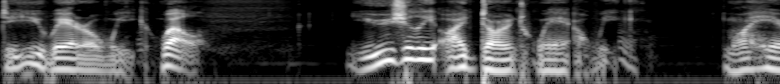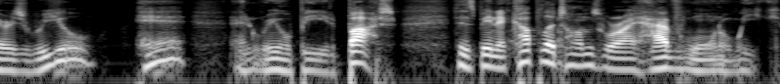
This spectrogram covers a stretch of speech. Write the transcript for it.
Do you wear a wig? Well, usually I don't wear a wig. My hair is real hair and real beard, but there's been a couple of times where I have worn a wig.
